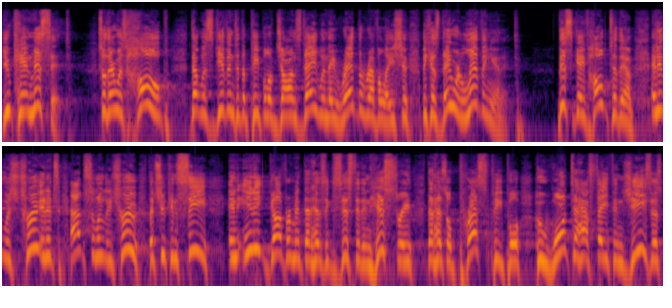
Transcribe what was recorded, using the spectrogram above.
You can't miss it. So there was hope that was given to the people of John's day when they read the revelation because they were living in it. This gave hope to them. And it was true, and it's absolutely true that you can see in any government that has existed in history that has oppressed people who want to have faith in Jesus,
